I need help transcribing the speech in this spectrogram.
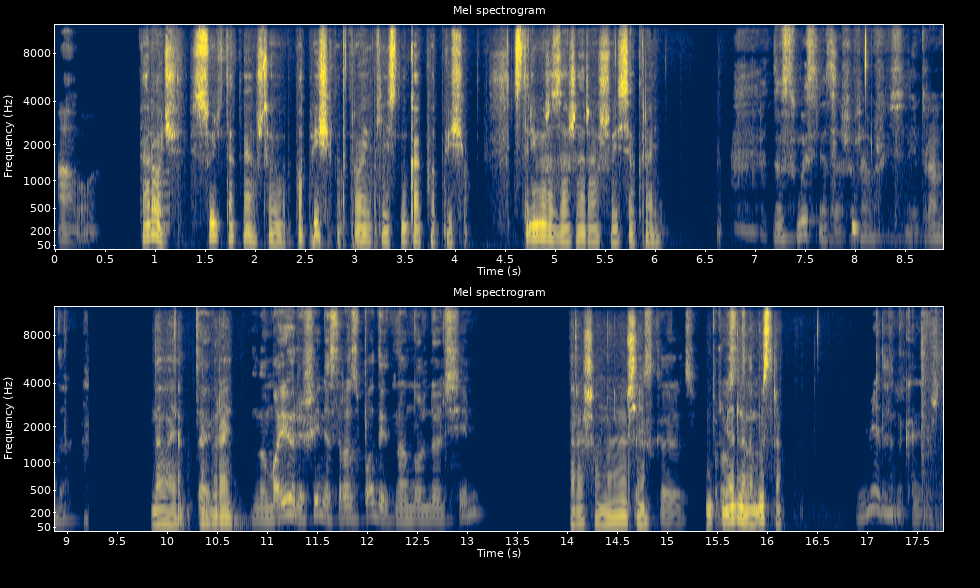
А, вот. Короче, суть такая, что подписчик открывает кейс. Ну как подписчик? Стример зажиравшийся край. Ну, в смысле зажравшийся, неправда? Давай, Так. выбирай. Но мое решение сразу падает на 007. Хорошо, Так 007. сказать. Медленно, просто- быстро? Медленно, конечно.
